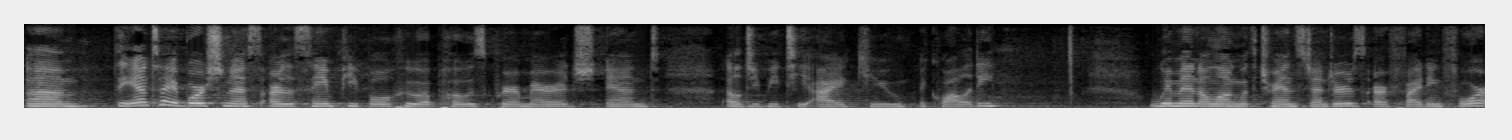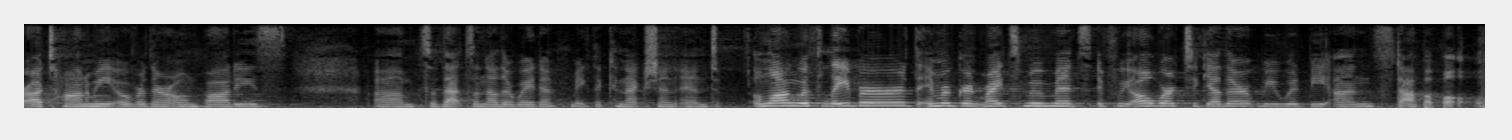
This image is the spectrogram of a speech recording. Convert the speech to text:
Um, the anti abortionists are the same people who oppose queer marriage and LGBTIQ equality. Women, along with transgenders, are fighting for autonomy over their own bodies Um, so that's another way to make the connection. And along with labor, the immigrant rights movements, if we all work together, we would be unstoppable.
